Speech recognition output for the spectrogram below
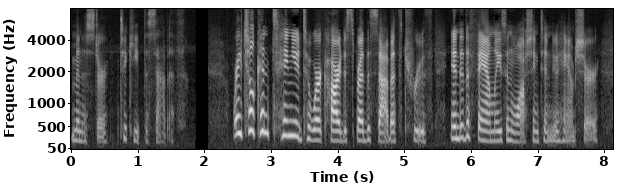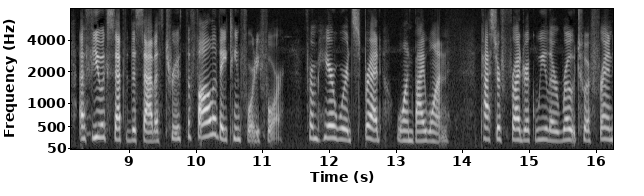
minister to keep the Sabbath. Rachel continued to work hard to spread the Sabbath truth into the families in Washington, New Hampshire. A few accepted the Sabbath truth the fall of 1844. From here, word spread one by one. Pastor Frederick Wheeler wrote to a friend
